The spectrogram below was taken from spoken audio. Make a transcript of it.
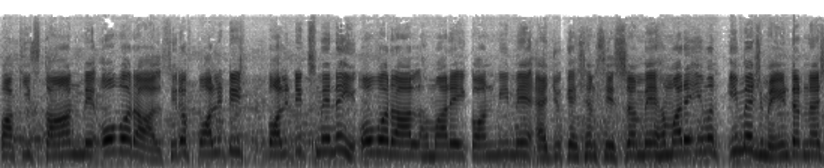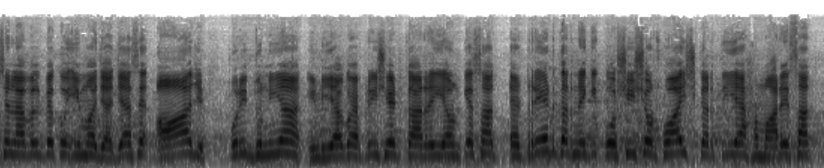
पाकिस्तान में ओवरऑल सिर्फ़ पॉलिटिक्स पॉलिटिक्स में नहीं ओवरऑल हमारे इकॉनमी में एजुकेशन सिस्टम में, हमारे इवन इमेज में इंटरनेशनल लेवल पे कोई इमेज है। जैसे आज पूरी दुनिया इंडिया को अप्रिशिएट कर रही है, उनके साथ ट्रेड करने की कोशिश और ख्वाहिश करती है, हमारे साथ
